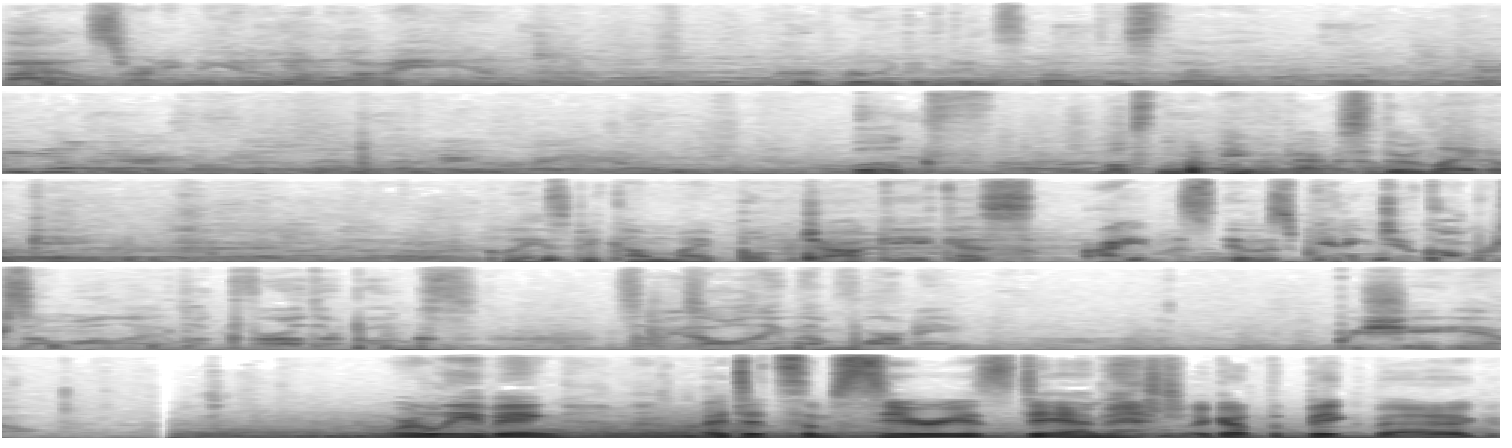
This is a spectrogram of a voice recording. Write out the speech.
pile's starting to get a little out of hand. Heard really good things about this though. Books. Most of them are paperback, so they're light, okay? Clay's become my book jockey because I was it was getting too cumbersome while I looked for other books. So he's holding them for me. Appreciate you. we're leaving. I did some serious damage. I got the big bag.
